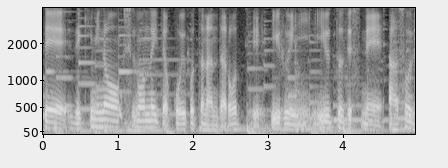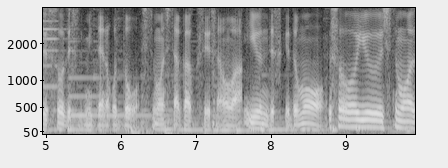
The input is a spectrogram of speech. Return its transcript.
てで君の質問の意図はこういうことなんだだろうっていうふうに言うとですねあそうですそうですみたいなことを質問した学生さんは言うんですけどもそういう質問は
